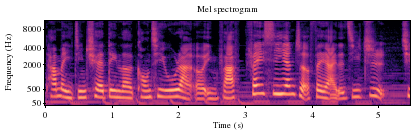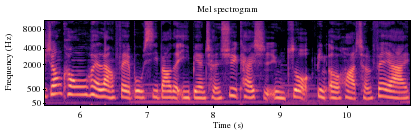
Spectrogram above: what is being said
他们已经确定了空气污染而引发非吸烟者肺癌的机制。其中，空污会让肺部细胞的异变程序开始运作，并恶化成肺癌。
